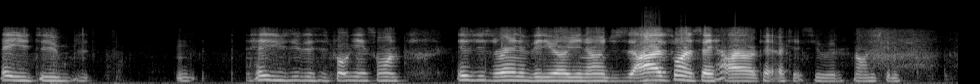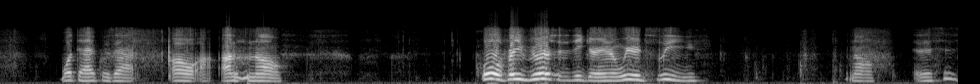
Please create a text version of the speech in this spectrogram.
Hey YouTube. Hey YouTube, this is PokeAce1. It's just a random video, you know, just I just want to say hi. Okay, okay, see you later. No, I'm just kidding. What the heck was that? Oh, I, I don't know. Cool, free versus seeker in a weird sleeve. No, this is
